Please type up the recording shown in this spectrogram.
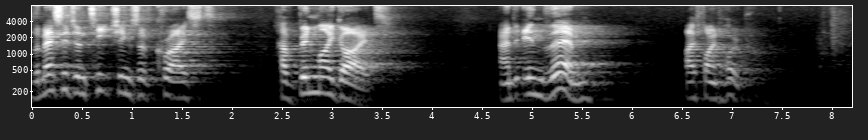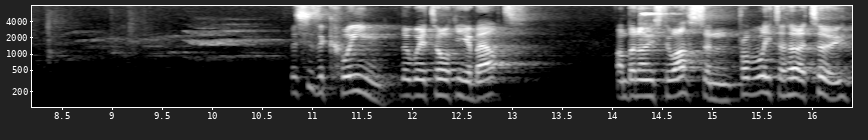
the message and teachings of Christ have been my guide, and in them I find hope. This is the queen that we're talking about. Unbeknownst to us, and probably to her too,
